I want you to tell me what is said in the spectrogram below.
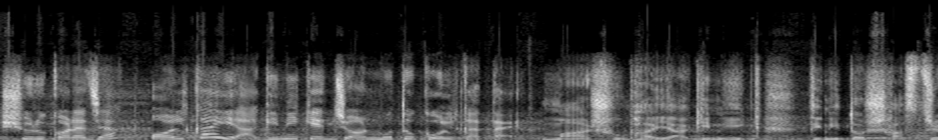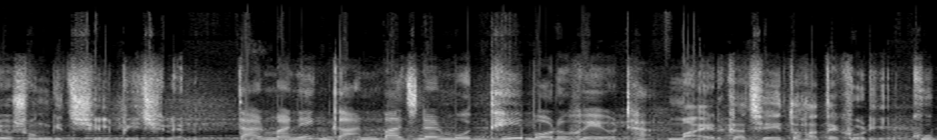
শুরু করা যাক অলকা ইয়াগিনীকে জন্ম তো কলকাতায়। মা শুভা ইয়াগিনিক তিনি তো শাস্ত্রীয় সংগীত শিল্পী ছিলেন। তার মানে গান বাজনার মধ্যেই বড় হয়ে ওঠা। মায়ের কাছেই তো হাতে খড়ি। খুব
